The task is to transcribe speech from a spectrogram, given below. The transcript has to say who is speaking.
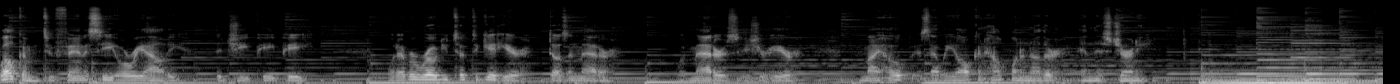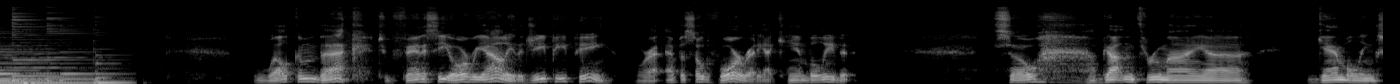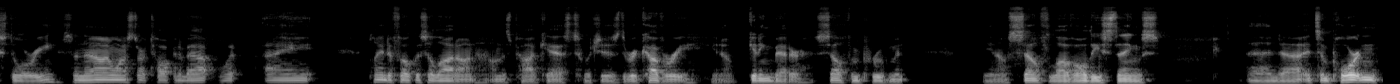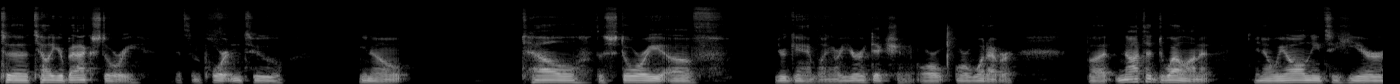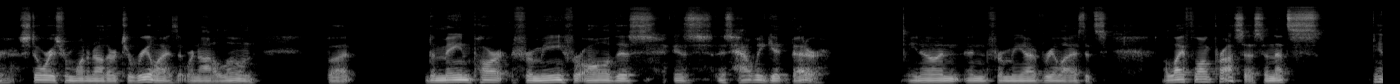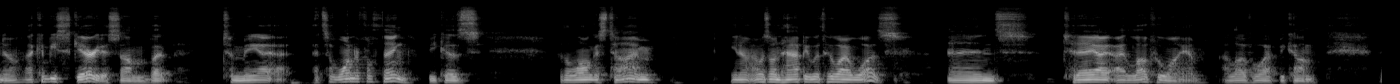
Speaker 1: Welcome to Fantasy or Reality, the GPP. Whatever road you took to get here doesn't matter. What matters is you're here. My hope is that we all can help one another in this journey. Welcome back to Fantasy or Reality, the GPP. We're at episode four already. I can't believe it. So, I've gotten through my uh, gambling story. So now I want to start talking about what I plan to focus a lot on on this podcast, which is the recovery, you know, getting better, self improvement, you know, self love, all these things. And uh, it's important to tell your backstory. It's important to, you know, tell the story of your gambling or your addiction or or whatever, but not to dwell on it you know, we all need to hear stories from one another to realize that we're not alone. But the main part for me for all of this is is how we get better. You know, and and for me I've realized it's a lifelong process and that's you know, that can be scary to some, but to me I, it's a wonderful thing because for the longest time, you know, I was unhappy with who I was. And today I, I love who I am. I love who I've become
